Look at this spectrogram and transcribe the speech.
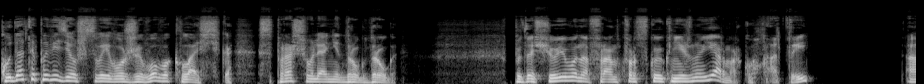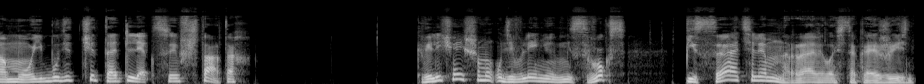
«Куда ты повезешь своего живого классика?» — спрашивали они друг друга. «Потащу его на франкфуртскую книжную ярмарку. А ты?» «А мой будет читать лекции в Штатах». К величайшему удивлению мисс Вокс — Писателям нравилась такая жизнь.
